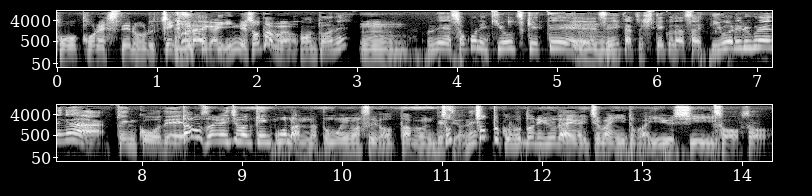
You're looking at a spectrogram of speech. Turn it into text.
高コレステロール値ぐらいがいいんでしょ多分。本当はね。うん。で、そこに気をつけうてん生活してくださいって言われるぐらいのが健康で多。分それが一番健康なんだと思いますよ。多分。ですよねちょっと小太りぐらいが一番いいとか言うし、そうそ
